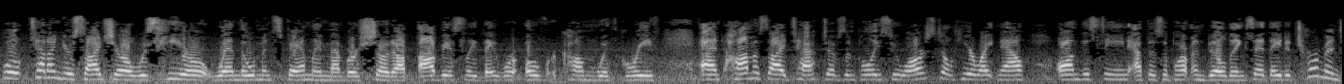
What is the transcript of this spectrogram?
Well, Ted on your side, Cheryl, was here when the woman's family members showed up. Obviously, they were overcome with grief. And homicide detectives and police who are still here right now on the scene at this apartment building said they determined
